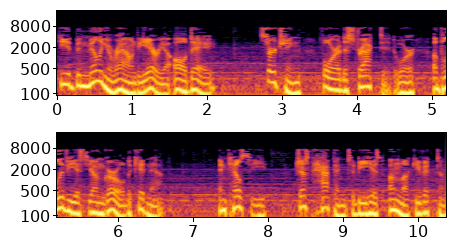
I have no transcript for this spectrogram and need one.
He had been milling around the area all day, searching for a distracted or oblivious young girl to kidnap, and Kelsey just happened to be his unlucky victim.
